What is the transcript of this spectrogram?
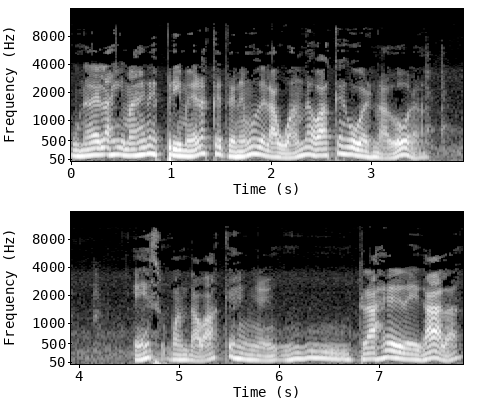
una de las imágenes primeras que tenemos de la Wanda Vázquez gobernadora es Wanda Vázquez en, un traje de gala,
